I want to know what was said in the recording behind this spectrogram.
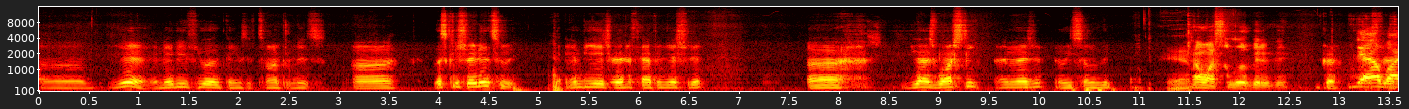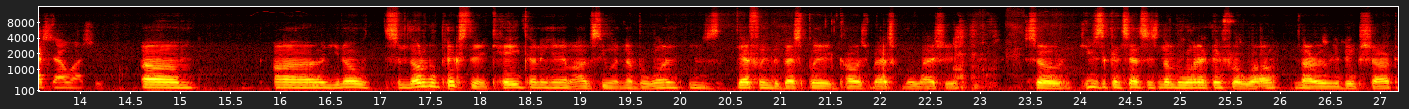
Um, yeah, and maybe a few other things if time permits. Uh, let's get straight into it. The NBA draft happened yesterday. Uh, you guys watched it, I imagine, at least some of it. yeah. I watched a little bit of it. Okay. Yeah, I watched it. I watched it. Um, uh, you know, some notable picks there. Cade Cunningham obviously went number one. He was definitely the best player in college basketball last year. So he was the consensus number one, I think, for a while. Not really a big shock.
